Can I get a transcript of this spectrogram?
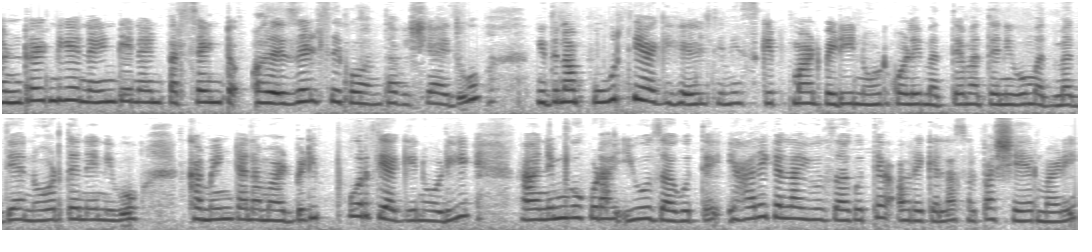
ಹಂಡ್ರೆಡ್ಗೆ ನೈಂಟಿ ನೈನ್ ಪರ್ಸೆಂಟ್ ರಿಸಲ್ಟ್ ಸಿಗುವಂಥ ವಿಷಯ ಇದು. ಇದನ್ನು ಪೂರ್ತಿಯಾಗಿ ಹೇಳ್ತೀನಿ. ಸ್ಕಿಪ್ ಮಾಡಬೇಡಿ, ನೋಡ್ಕೊಳ್ಳಿ ಮತ್ತೆ ಮತ್ತೆ ನೀವು ಮಧ್ಯ ಮಧ್ಯೆ ನೋಡ್ದೇ ನೀವು ಕಮೆಂಟನ್ನು ಮಾಡಬೇಡಿ, ಪೂರ್ತಿಯಾಗಿ ನೋಡಿ. ನಿಮಗೂ ಕೂಡ ಯೂಸ್ ಆಗುತ್ತೆ. ಯಾರಿಗೆಲ್ಲ ಯೂಸ್ ಆಗುತ್ತೆ ಅವರಿಗೆಲ್ಲ ಸ್ವಲ್ಪ ಶೇರ್ ಮಾಡಿ.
